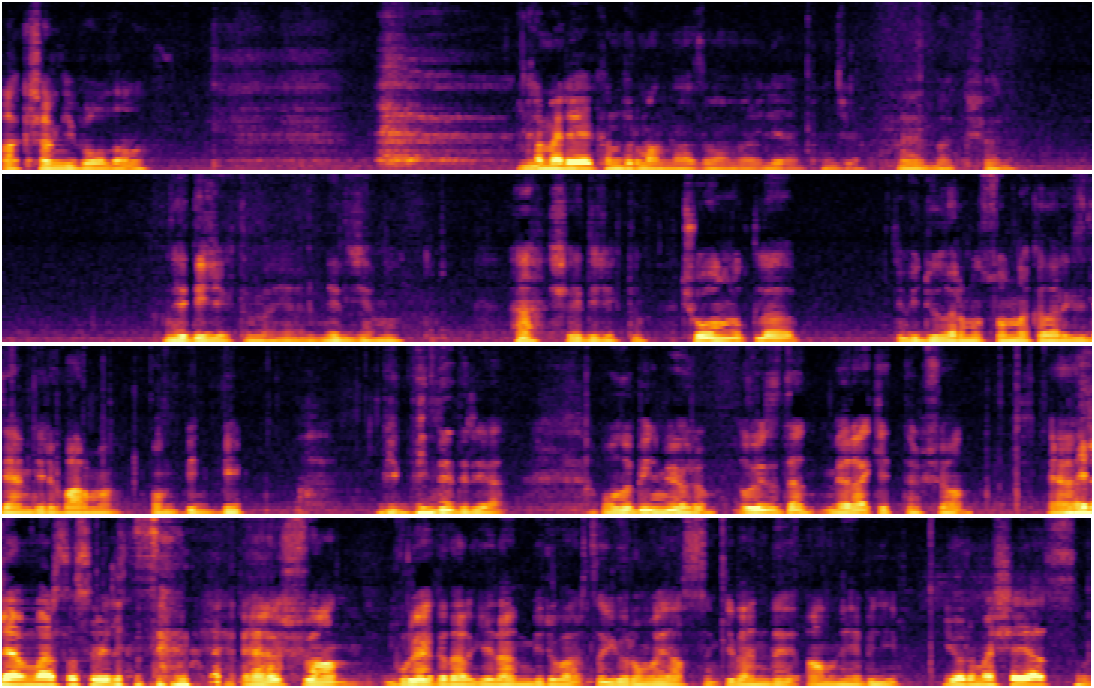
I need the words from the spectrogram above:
Akşam gibi oldu ama. Kameraya yakın durman lazım ama öyle yapınca. Evet bak şöyle. Ne diyecektim ben yani? Ne diyeceğimi unuttum. Heh şey diyecektim. Çoğunlukla videolarımın sonuna kadar izleyen biri var mı? Onu bin, bir, bir, bir nedir ya? Onu bilmiyorum. O yüzden merak ettim şu an. Eğer, Bilen varsa söylesin. eğer şu an buraya kadar gelen biri varsa yoruma yazsın ki ben de anlayabileyim. Yoruma şey yazsın.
